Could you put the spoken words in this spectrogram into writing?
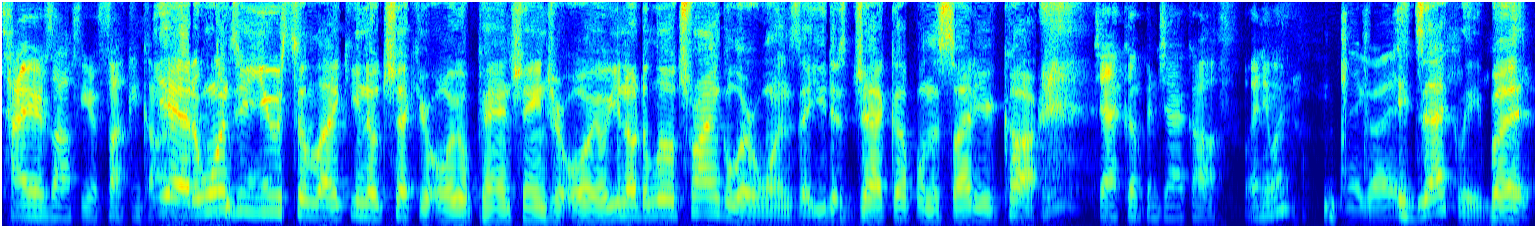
tires off your fucking car. yeah, the ones you use to like, you know, check your oil pan, change your oil. You know, the little triangular ones that you just jack up on the side of your car. Jack up and jack off. Anyway, There, go ahead. Exactly. But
